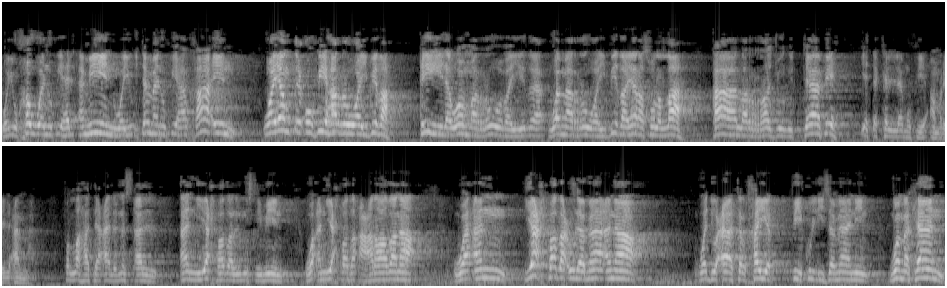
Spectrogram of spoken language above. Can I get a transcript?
ويخون فيها الأمين ويؤتمن فيها الخائن وينطق فيها الرويبضة. قيل وما الرويبضة, وما الرويبضة يا رسول الله؟ قال الرجل التافه يتكلم في أمر العامة. فالله تعالى نسأل أن يحفظ المسلمين وأن يحفظ أعراضنا وأن يحفظ علماءنا ودعاة الخير في كل زمان ومكان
